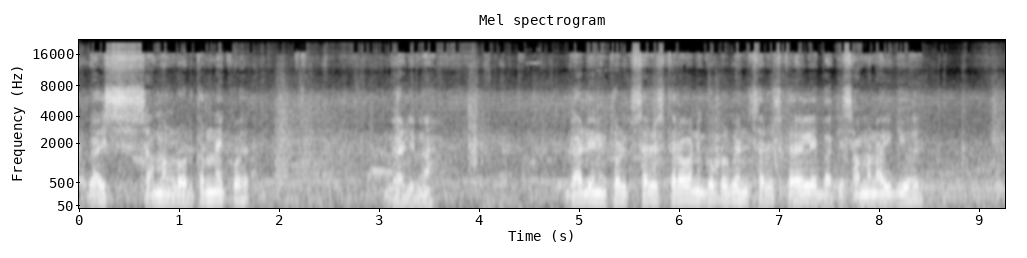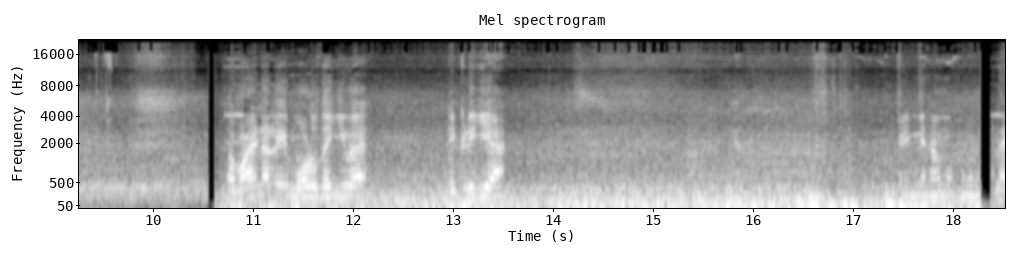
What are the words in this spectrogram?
તો ગાઈસ સામાન લોડ કરી નાખ્યો છે ગાડીમાં ગાડીની થોડીક સર્વિસ કરાવવાની ગોપાલભાઈ સર્વિસ કરાવી લઈ બાકી સામાન આવી ગયો છે તો ફાઇનલી મોડું થઈ ગયું હે। નીકળી ગયા। ટ્રેનને સામું ખબર અને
